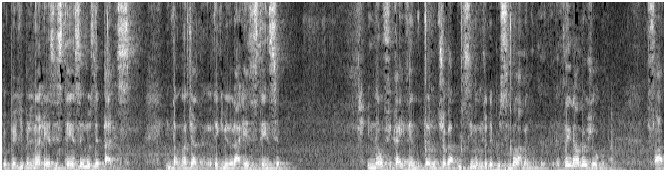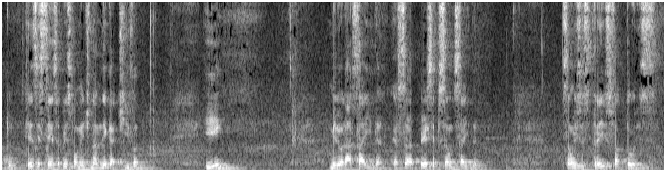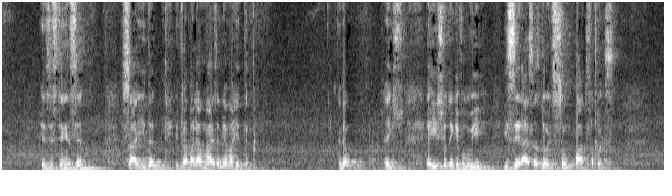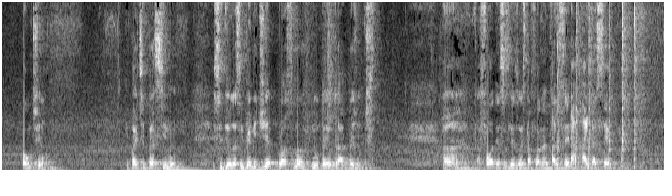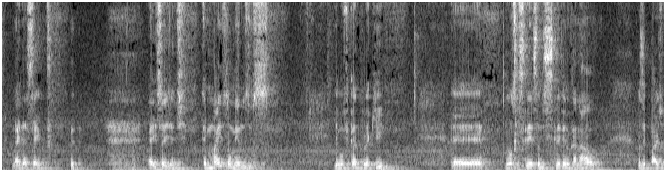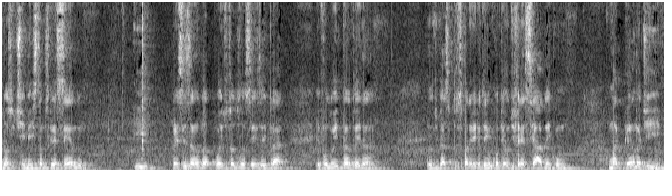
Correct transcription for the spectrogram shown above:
eu perdi para ele na resistência e nos detalhes. Então não adianta, eu tenho que melhorar a resistência e não ficar inventando de jogar por cima, não joguei por cima lá, mas é treinar o meu jogo. Fato, resistência principalmente na negativa e melhorar a saída, essa percepção de saída. São esses três fatores: resistência, saída e trabalhar mais a minha marreta. Entendeu? É isso. É isso que eu tenho que evoluir e zerar essas dores. São quatro fatores. Ponto final. E partir para cima. E se Deus assim permitir, a próxima luta eu trago pra gente. Ah, tá foda essas lesões, tá foda, vai zerar, vai dar certo. Vai dar certo. é isso aí, gente. É mais ou menos isso. E eu vou ficando por aqui. É... Não se esqueçam de se inscrever no canal fazer parte do nosso time. Estamos crescendo e precisamos do apoio de todos vocês aí para evoluir tanto aí na no, vocês podem ver que eu tenho um conteúdo diferenciado aí com uma gama de,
